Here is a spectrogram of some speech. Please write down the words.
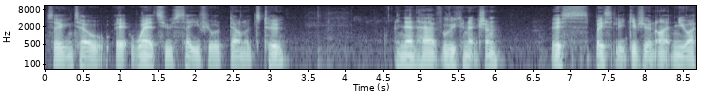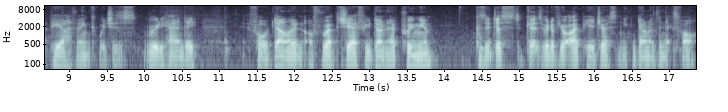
So you can tell it where to save your downloads to. And then have reconnection. This basically gives you a new IP I think which is really handy for downloading off RapidShare if you don't have premium because it just gets rid of your IP address and you can download the next file.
